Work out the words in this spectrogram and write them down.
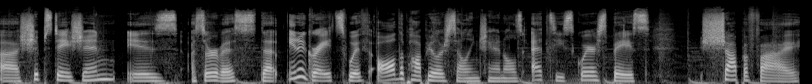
uh, ShipStation is a service that integrates with all the popular selling channels: Etsy, Squarespace, Shopify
